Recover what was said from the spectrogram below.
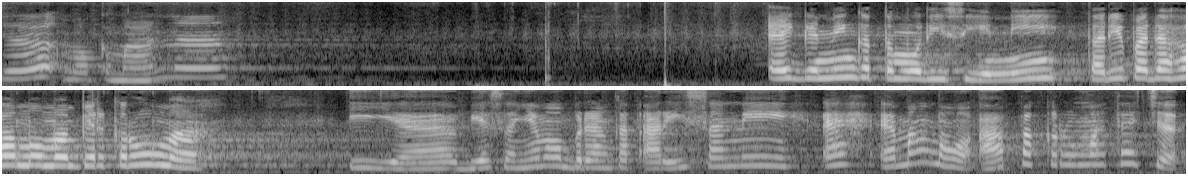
Ece, mau ke mana? Eh, Gening ketemu di sini. Tadi padahal mau mampir ke rumah. Iya, biasanya mau berangkat arisan nih. Eh, emang mau apa ke rumah Tece?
